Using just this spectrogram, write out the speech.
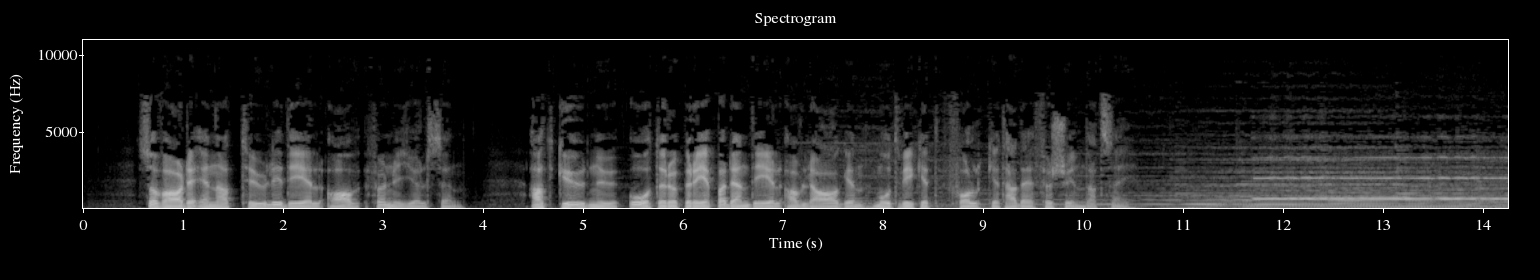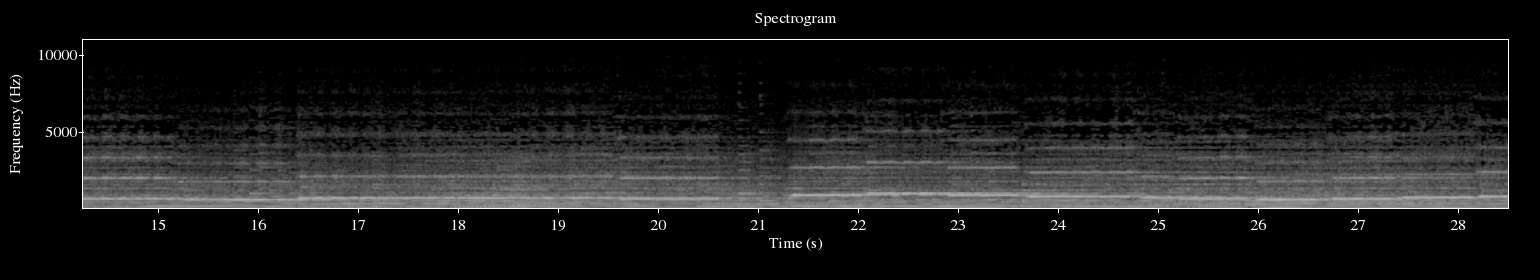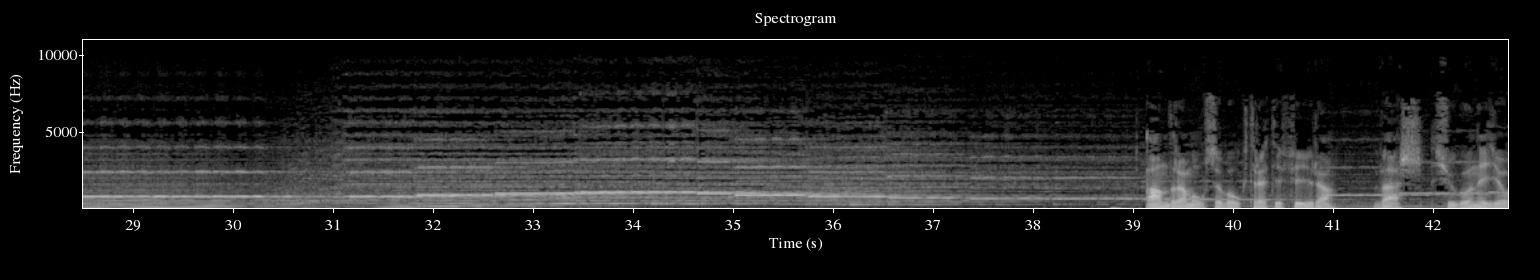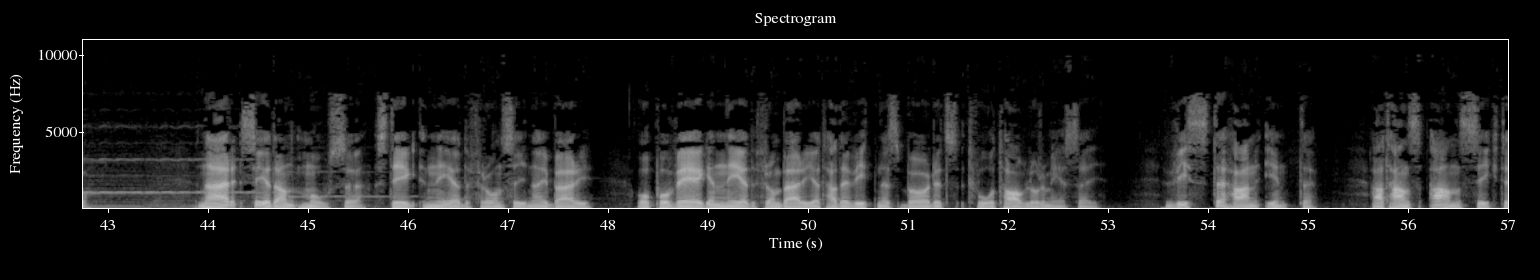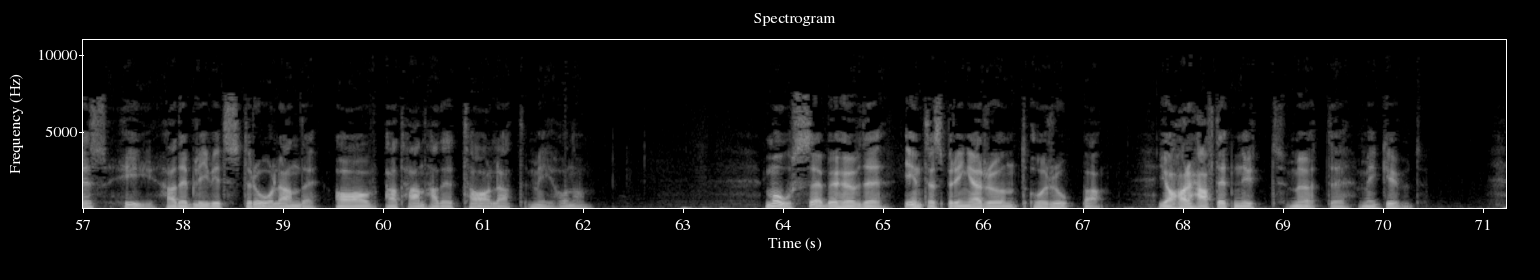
så var det en naturlig del av förnyelsen att Gud nu återupprepar den del av lagen mot vilket folket hade försyndat sig. Andra Mosebok 34, vers 29. När sedan Mose steg ned från Sinai berg och på vägen ned från berget hade vittnesbördets två tavlor med sig visste han inte att hans ansiktes hy hade blivit strålande av att han hade talat med honom. Mose behövde inte springa runt och ropa jag har haft ett nytt möte med Gud.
